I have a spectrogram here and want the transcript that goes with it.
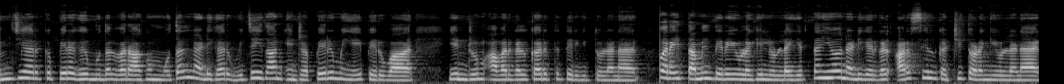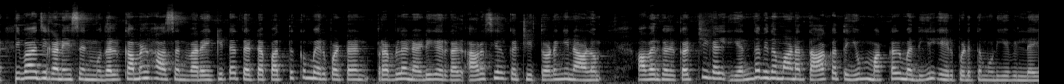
எம்ஜிஆருக்கு பிறகு முதல்வராகும் முதல் நடிகர் விஜய் தான் என்ற பெருமையை பெறுவார் என்றும் அவர்கள் கருத்து தெரிவித்துள்ளனர். இதுவரை தமிழ் திரையுலகில் உள்ள எத்தனையோ நடிகர்கள் அரசியல் கட்சி தொடங்கியுள்ளனர். சிவாஜி கணேசன் முதல் கமல்ஹாசன் வரை கிட்டத்தட்ட பத்துக்கும் மேற்பட்ட பிரபல நடிகர்கள் அரசியல் கட்சி தொடங்கினாலும் அவர்கள் கட்சிகள் எந்தவிதமான தாக்கத்தையும் மக்கள் மத்தியில் ஏற்படுத்த முடியவில்லை.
